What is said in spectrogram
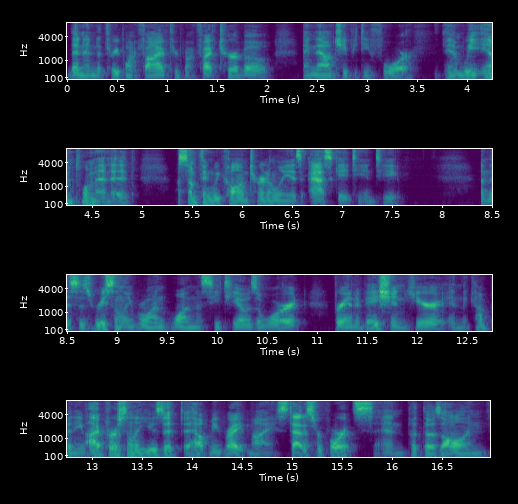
then into 3.5, 3.5 Turbo, and now GPT-4. And we implemented something we call internally as Ask AT&T. And this has recently won, won the CTO's award for innovation here in the company. I personally use it to help me write my status reports and put those all in,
